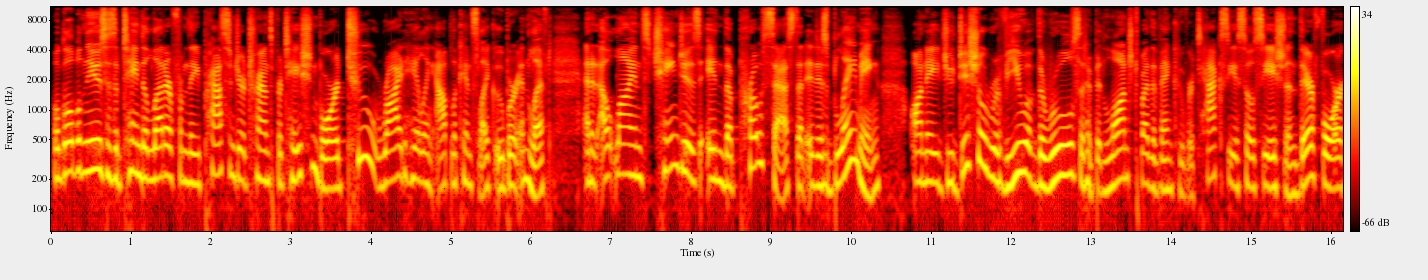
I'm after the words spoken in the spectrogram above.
Well, Global News has obtained a letter from the Passenger Transportation Board to ride hailing applicants like Uber and Lyft, and it outlines changes in the process that it is blaming on a judicial review of the rules that have been launched by the Vancouver Taxi Association, and therefore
